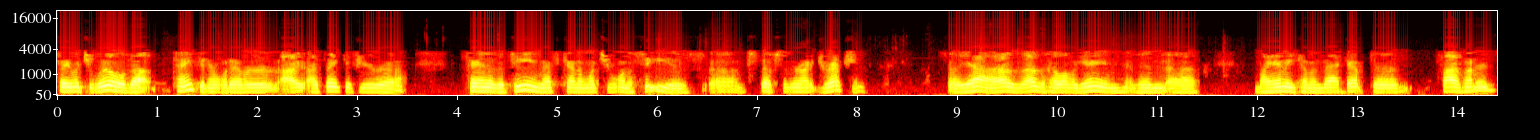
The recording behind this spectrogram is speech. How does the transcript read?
say what you will about tanking or whatever. I, I think if you're a fan of the team, that's kind of what you want to see is uh, steps in the right direction. So yeah, that was that was a hell of a game. And then uh, Miami coming back up to 500,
